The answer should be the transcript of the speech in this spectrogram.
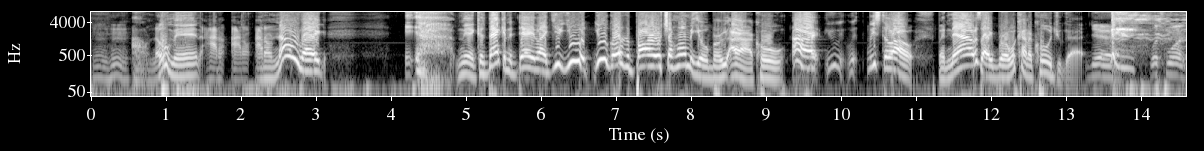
hmm I don't know, man. I don't, I don't, I don't know. Like, it, man, because back in the day, like you, you would, you would go to the bar with your homie, yo, bro. All right, cool. All right, you, we- we still out. But now it's like, bro, what kind of cold you got? Yeah. Which one?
